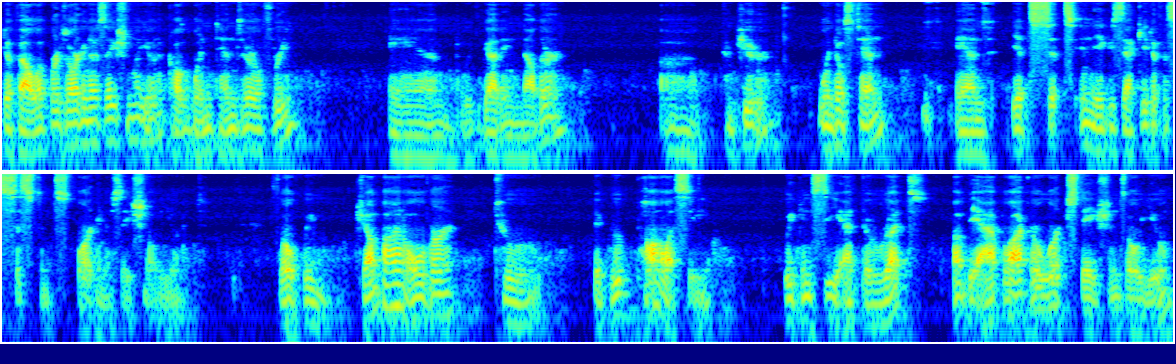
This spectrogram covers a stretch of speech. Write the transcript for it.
developers organizational unit called Win1003 and we've got another uh, computer, Windows 10, and it sits in the Executive Assistance Organizational Unit. So if we jump on over to the group policy, we can see at the root of the AppLocker Workstations OU,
